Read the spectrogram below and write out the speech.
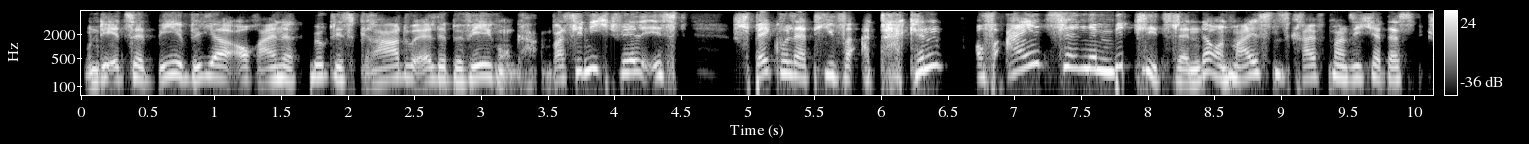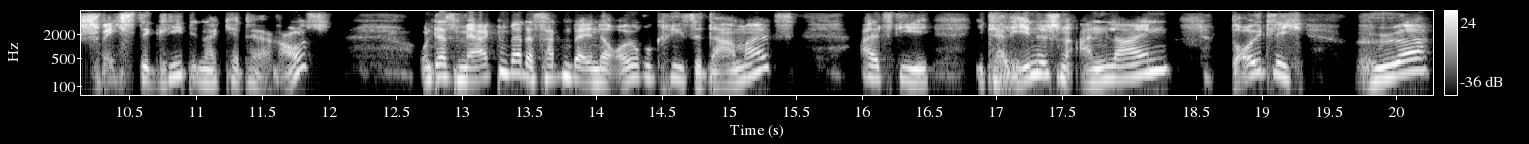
Und die EZB will ja auch eine möglichst graduelle Bewegung haben. Was sie nicht will, ist spekulative Attacken auf einzelne Mitgliedsländer und meistens greift man sich ja das schwächste Glied in der Kette heraus. Und das merken wir, das hatten wir in der Eurokrise damals, als die italienischen Anleihen deutlich höher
